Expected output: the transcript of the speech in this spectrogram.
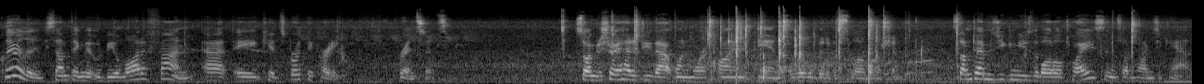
clearly something that would be a lot of fun at a kid's birthday party, for instance. So I'm going to show you how to do that one more time in a little bit of a slow motion. Sometimes you can use the bottle twice and sometimes you can't.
